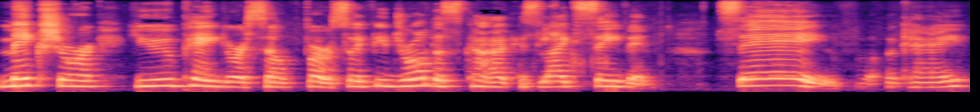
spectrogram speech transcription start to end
make sure you pay yourself first. So if you draw this card it's like saving. Save okay?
